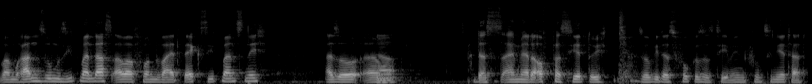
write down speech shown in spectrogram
beim Ranzoomen sieht man das, aber von weit weg sieht man es nicht. Also ähm, ja. das ist einem ja da oft passiert, durch so wie das Fokussystem eben funktioniert hat.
